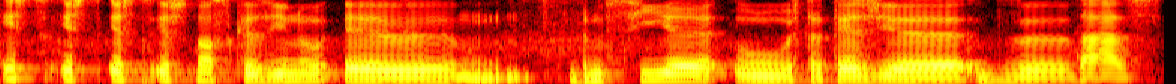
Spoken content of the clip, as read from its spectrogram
Este, este, este, este nosso casino beneficia o, a estratégia de, da ASE,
